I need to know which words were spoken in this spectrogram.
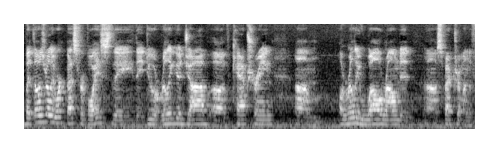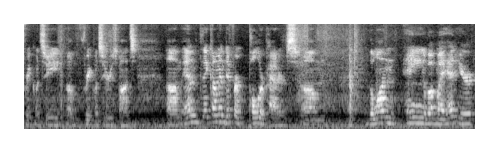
but those really work best for voice. They, they do a really good job of capturing um, a really well-rounded uh, spectrum on the frequency of frequency response. Um, and they come in different polar patterns. Um, the one hanging above my head here,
